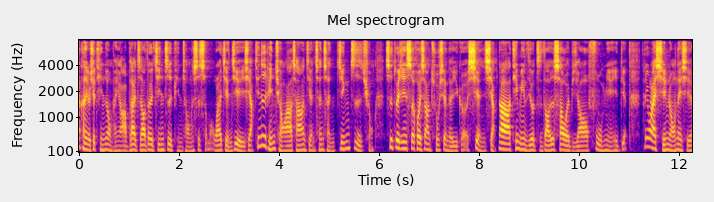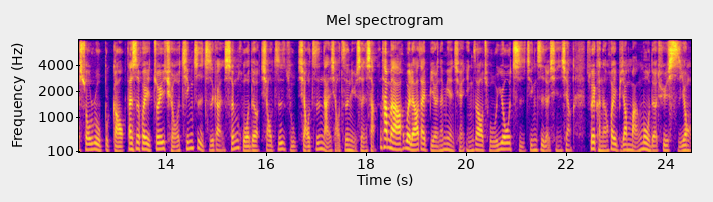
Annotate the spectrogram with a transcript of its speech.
那可能有些听众朋友啊，不太知道这个精致贫穷是什么，我来简介一下。精致贫穷啊，常常简称成精致穷，是最近社会上出现的一个现象。那听名字就知道是稍微比较负面一点。它用来形容那些收入不高，但是会追求精致质感生活的小资族、小资男、小资女身上。他们啊，为了要在别人的面前营造出优质精致的形象，所以可能会比较盲目的去使用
